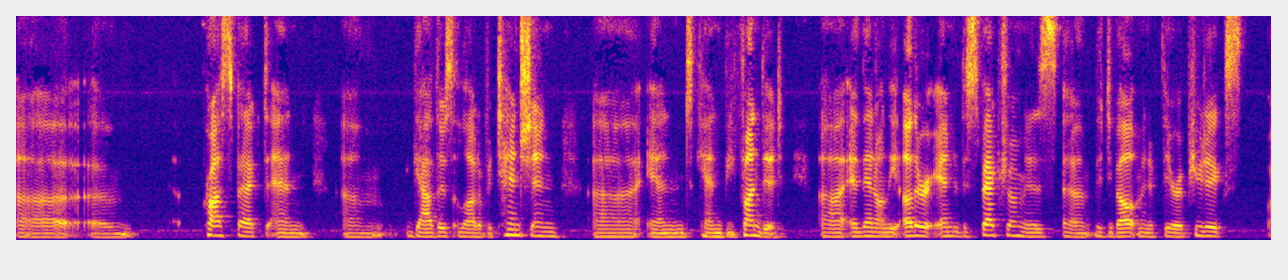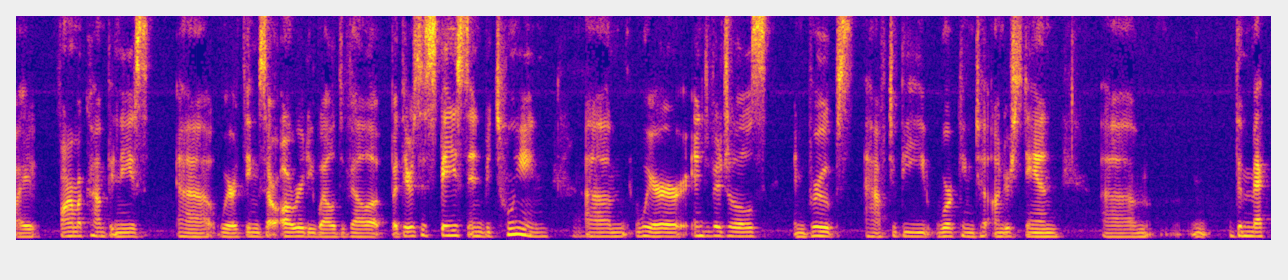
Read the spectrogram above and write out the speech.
uh, um, prospect and um, gathers a lot of attention uh, and can be funded. Uh, and then on the other end of the spectrum is um, the development of therapeutics by pharma companies uh, where things are already well developed. But there's a space in between um, where individuals and groups have to be working to understand um, the, me-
